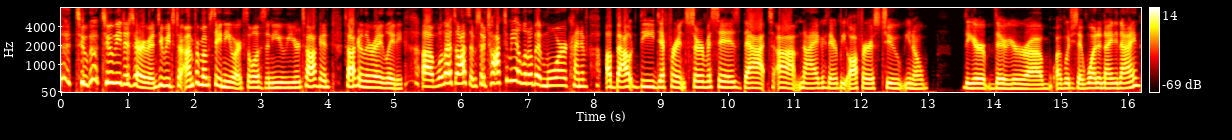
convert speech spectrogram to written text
to to be determined. To be determined. I'm from upstate New York, so listen, you you're talking talking to the right lady. Um, well, that's awesome. So, talk to me a little bit more, kind of about the different services that um, Niagara Therapy offers to you know the your their your uh, would you say one to ninety nine?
